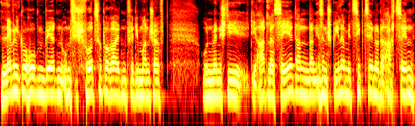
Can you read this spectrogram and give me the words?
Level gehoben werden, um sich vorzubereiten für die Mannschaft. Und wenn ich die, die Adler sehe, dann, dann ist ein Spieler mit 17 oder 18,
